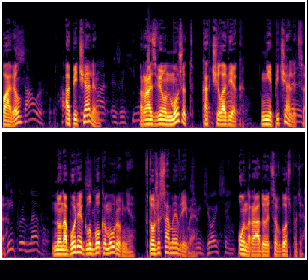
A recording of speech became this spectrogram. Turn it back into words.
Павел опечален. Разве он может, как человек, не печалиться? Но на более глубоком уровне, в то же самое время, он радуется в Господе.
